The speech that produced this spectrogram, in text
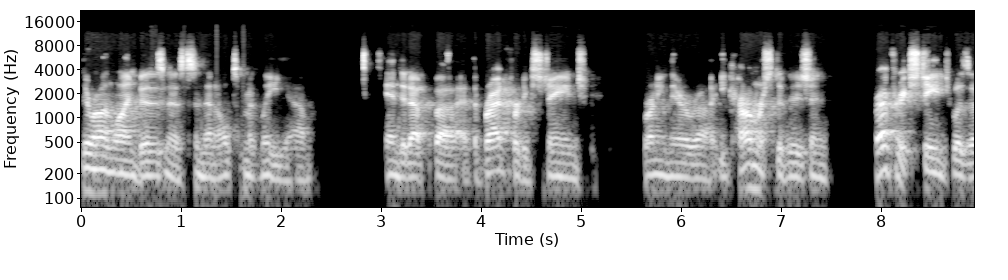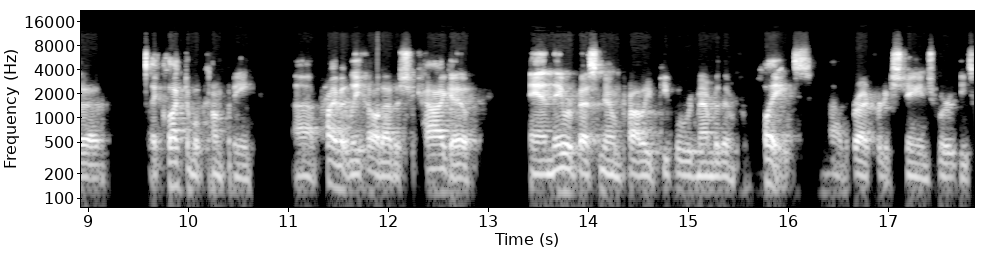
their online business, and then ultimately um, ended up uh, at the Bradford Exchange running their uh, e-commerce division. Bradford Exchange was a, a collectible company uh, privately held out of Chicago, and they were best known. Probably people remember them for plates. Uh, the Bradford Exchange were these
